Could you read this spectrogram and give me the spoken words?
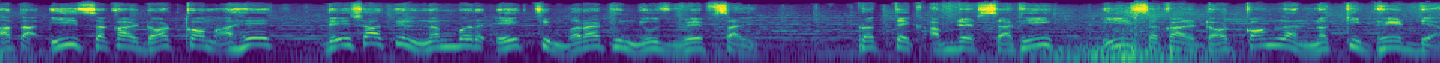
आता ई सकाळ डॉट कॉम आहे देशातील नंबर एक ची मराठी न्यूज वेबसाईट. प्रत्येक अपडेटसाठी ई सकाळ डॉट कॉम ला नक्की भेट द्या.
